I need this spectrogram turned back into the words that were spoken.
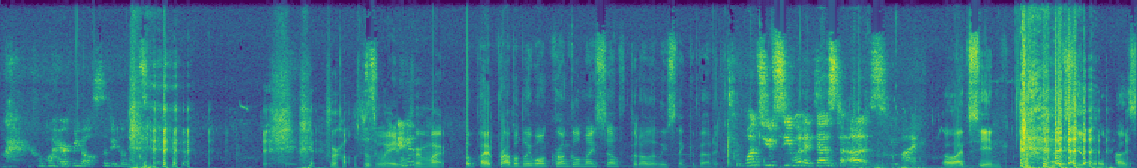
Why are we all sitting on this? We're all just waiting for Mark. I probably won't crungle myself, but I'll at least think about it. Once you see what it does to us, you might. Oh, I've seen. I've seen what it does.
